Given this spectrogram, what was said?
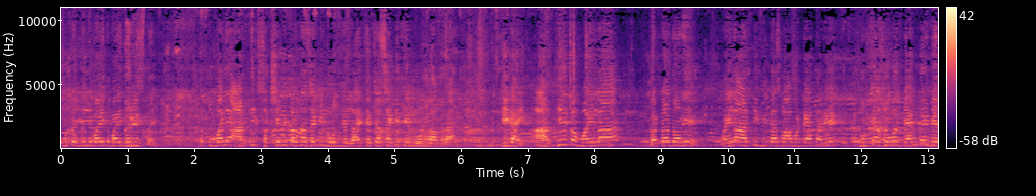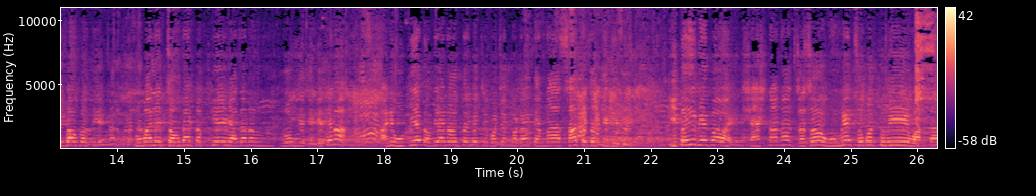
कुठं गेली बाई तर बाई घरीच नाही. तर तुम्हाला आर्थिक सक्षमीकरणासाठी लोन दिलं आहे त्याच्यासाठी ते लोन वापरा. ठीक आहे. आर्थिक महिला गटाद्वारे महिला आर्थिक विकास महामंडळाद्वारे तुमच्यासोबत बँकही भेदभाव करते. तुम्हाला चौदा टक्के व्याजानं लोन देते देते ना? आणि उपयोग अभियानाअंतर्गत जे बचत गट आहे त्यांना सात टक्के देते. इथंही भेदभाव आहे. शासनानं जसं उमेद सोबत तुम्ही वागता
